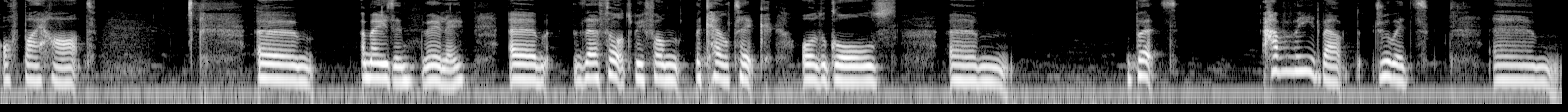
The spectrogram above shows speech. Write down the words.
off by heart. Um, amazing, really. Um, they're thought to be from the Celtic or the Gauls, um, but have a read about druids. Um,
